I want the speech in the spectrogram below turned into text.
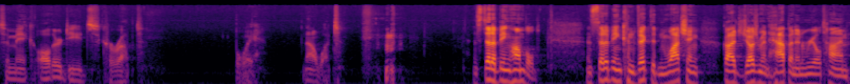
to make all their deeds corrupt. Boy, now what? Instead of being humbled, instead of being convicted and watching God's judgment happen in real time,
